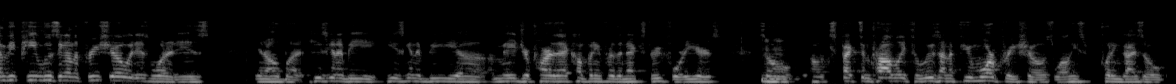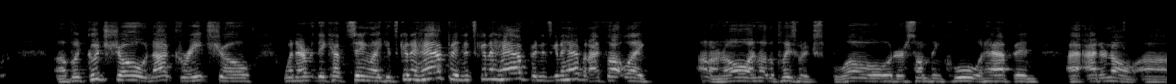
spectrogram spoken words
MVP losing on the pre-show, it is what it is you know, but he's gonna be he's gonna be a, a major part of that company for the next three four years. So mm-hmm. you know, expect him probably to lose on a few more pre-shows while he's putting guys over. Uh, but good show, not great show. Whenever they kept saying like it's gonna happen, it's gonna happen, it's gonna happen, I thought like I don't know. I thought the place would explode or something cool would happen. I, I don't know. Uh,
